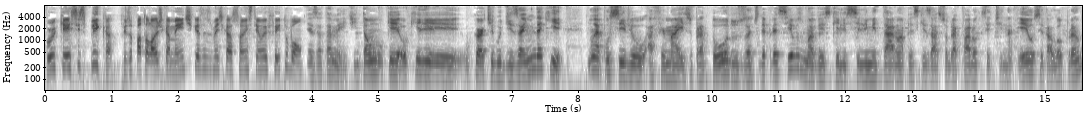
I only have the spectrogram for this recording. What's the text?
porque se explica fisiopatologicamente que essas medicações têm um efeito bom. Exatamente. Então, o que, o que, ele, o, que o artigo diz ainda é que não é possível afirmar isso para todos os antidepressivos, uma vez que eles se limitaram a pesquisar sobre a paroxetina e o citalopram,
